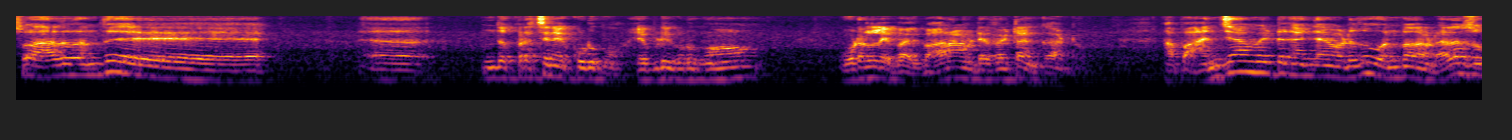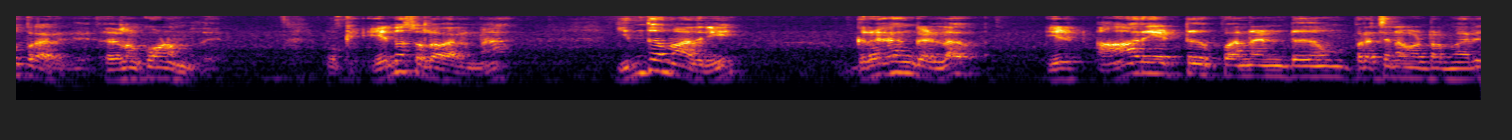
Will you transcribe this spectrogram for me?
ஸோ அது வந்து இந்த பிரச்சனையை கொடுக்கும். எப்படி கொடுக்கும்? உடல்நிலை பாதிப்பு. ஆறாம் வீட்டு எஃபெக்ட் அங்கே காட்டும். அப்போ அஞ்சாம் வீட்டுக்கு அஞ்சாம் வீடு ஒன்பதாம் வீடு. அதான் சூப்பராக இருக்குது அதெல்லாம் கோணம் இது. ஓகே என்ன சொல்ல வரேன்னா இந்த மாதிரி கிரகங்களில் எட் ஆறு எட்டு பன்னெண்டும் பிரச்சனை பண்ணுற மாதிரி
